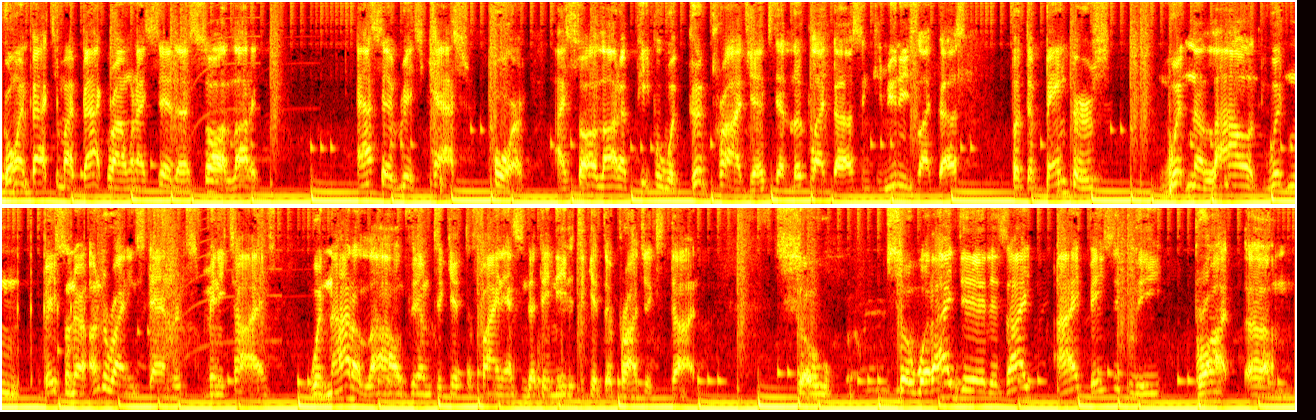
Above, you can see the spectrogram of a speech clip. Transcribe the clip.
Going back to my background, when I said I saw a lot of asset rich, cash poor, I saw a lot of people with good projects that look like us and communities like us, but the bankers wouldn't allow, wouldn't, based on their underwriting standards, many times, would not allow them to get the financing that they needed to get their projects done. So, so what I did is I, I basically brought um,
